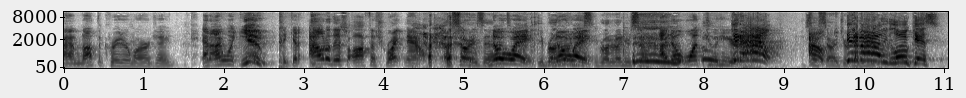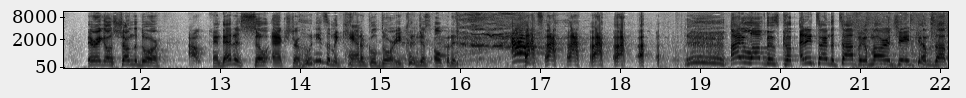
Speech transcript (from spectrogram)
I am not the creator of Mara Jade and I want you to get out of this office right now. I'm sorry, Zan. No way. You brought no it way. Your, you brought it on yourself. I don't want you here. Get out! I'm so out. sorry, George. Get him out, Lucas! There he goes. Show him the door. Out. And that is so extra. Who needs a mechanical door? You couldn't just open it. out! I love this clip. Anytime the topic of Mara Jade comes up,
